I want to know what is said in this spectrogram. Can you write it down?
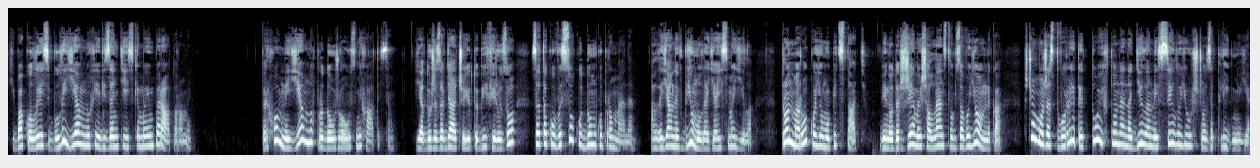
Хіба колись були євнухи візантійськими імператорами? Верховний євнух продовжував усміхатися. Я дуже завдячую тобі, Фірюзо, за таку високу думку про мене. Але я не вб'ю мулея Ісмаїла. Трон Марокко йому підстать. Він одержимий шаленством завойовника, що може створити той, хто не наділений силою, що запліднює.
